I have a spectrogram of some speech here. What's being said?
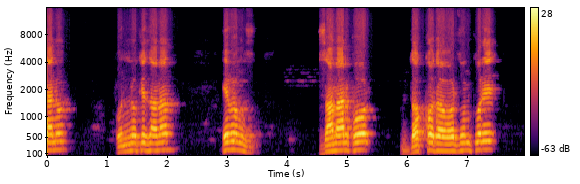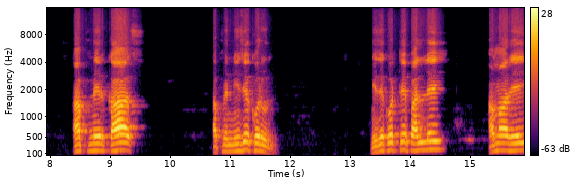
জানুন, অন্যকে জানান এবং জানার পর দক্ষতা অর্জন করে আপনার কাজ আপনি নিজে করুন। নিজে করতে পারলেই আমার এই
